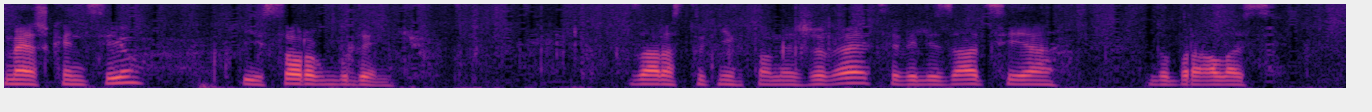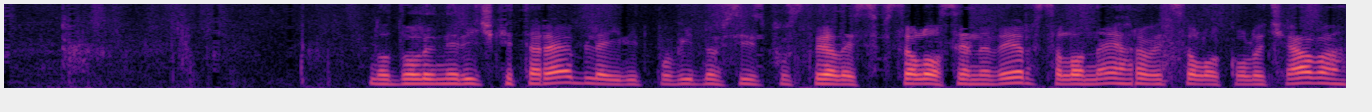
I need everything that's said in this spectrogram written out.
мешканців і 40 будинків. Зараз тут ніхто не живе, цивілізація добралась до долини річки Теребля і відповідно всі спустились в село Синевир, в село Негровець, село Колочава.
